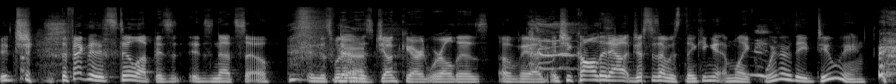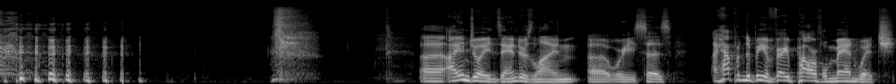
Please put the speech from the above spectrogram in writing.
It the fact that it's still up is is nuts. So in this whatever Yeah. this junkyard world is, oh man! And she called it out just as I was thinking it. I'm like, what are they doing? Uh, I enjoyed Xander's line uh, where he says, "I happen to be a very powerful man witch."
